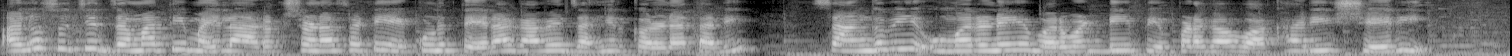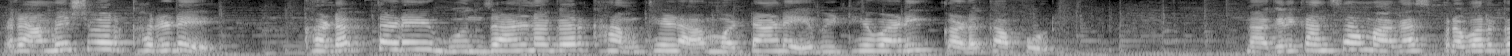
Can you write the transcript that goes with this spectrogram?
अनुसूचित जमाती महिला आरक्षणासाठी एकूण तेरा गावे जाहीर करण्यात आली. सांगवी उमरणे वरवंडी पिंपळगाव वाखारी शेरी रामेश्वर खर्डे खडकतडे गुंजाळनगर खामखेडा मटाणे विठेवाडी कडकापूर नागरिकांचा मागास प्रवर्ग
